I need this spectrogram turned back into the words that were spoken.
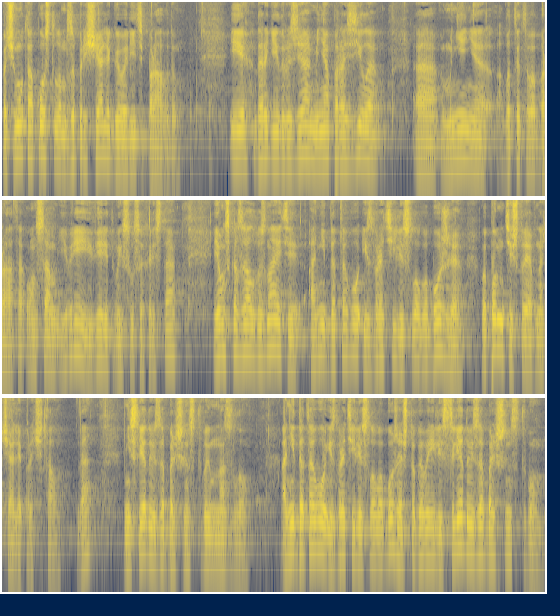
Почему-то апостолам запрещали говорить правду. И, дорогие друзья, меня поразило Э, мнение вот этого брата. Он сам еврей и верит в Иисуса Христа. И он сказал, вы знаете, они до того извратили Слово Божие. Вы помните, что я вначале прочитал? Да? Не следуй за большинством на зло. Они до того извратили Слово Божие, что говорили, следуй за большинством.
